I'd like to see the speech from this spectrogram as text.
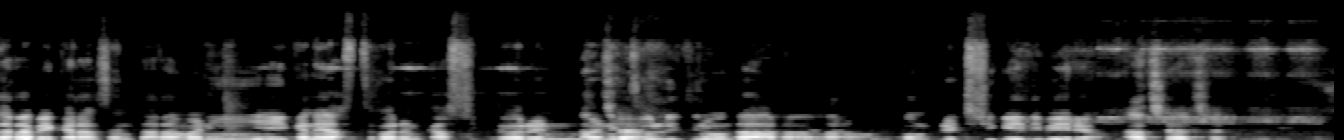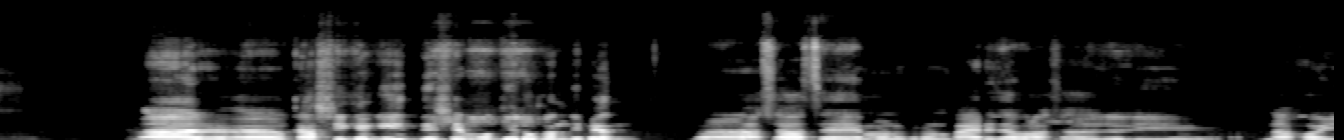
যারা বেকার আছেন তারা মানে এখানে আসতে পারেন কাজ শিখতে পারেন। মানে আচ্ছা। চল্লিশ দিনের মধ্যে আল্লাহর মধ্যে কমপ্লিট শিখিয়ে দিবে এরা। আচ্ছা আচ্ছা। আর কাজ শিখে কি দেশের মধ্যেই দোকান দিবেন? না আশা আছে মনে করুন বাইরে যাওয়ার আশা যদি না হয়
